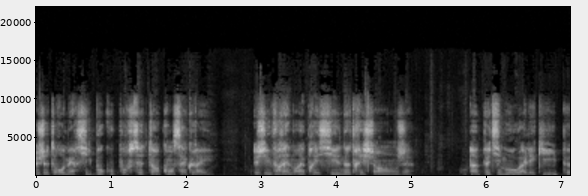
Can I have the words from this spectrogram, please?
je te remercie beaucoup pour ce temps consacré. J'ai vraiment apprécié notre échange. Un petit mot à l'équipe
